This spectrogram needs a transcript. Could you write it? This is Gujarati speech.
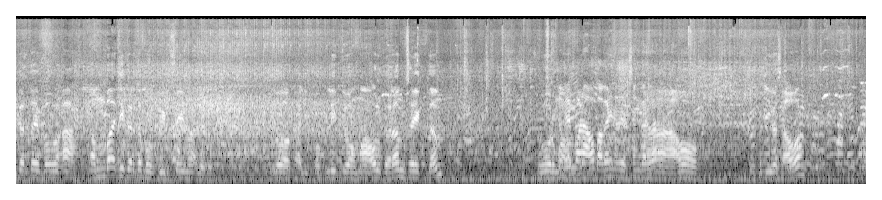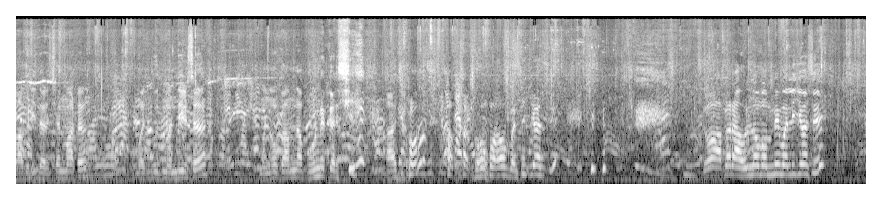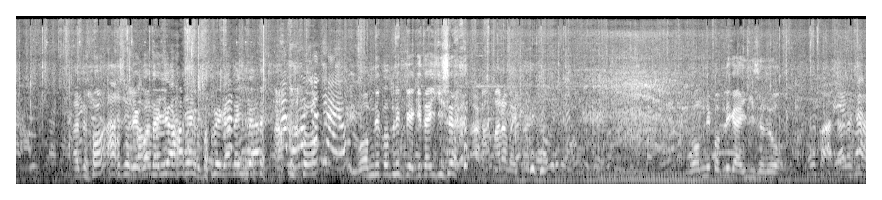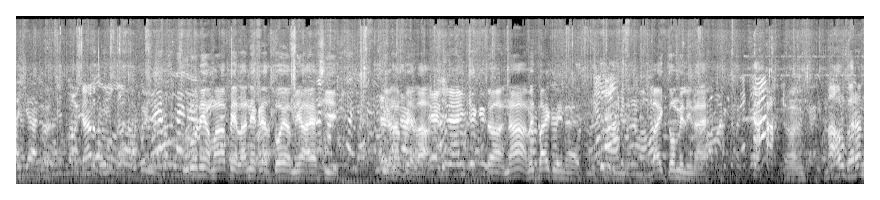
કરતા બહુ હા અંબાજી કરતા બહુ ભીડ છે એમાં તો જો ખાલી પબ્લિક જો માહોલ ગરમ છે એકદમ. જોર માહોલ પણ આવો બાબાજી દર્શન કરવા. હા આવો. એક દિવસ આવો. વાગડી દર્શન માટે. મજબૂત મંદિર છે. મનોકામના પૂર્ણ કરશી. આ જો આપણા ગોમાં મળી ગયો છે. જો આપણે રાહુલનો મમ્મી મળી ગયો છે. ભેગા થઈ ગયા. ભેગા થઈ ગયા. ગોમની પબ્લિક ભેગી થઈ ગઈ છે. મારા ભાઈ. ગોમની પબ્લિક આવી ગઈ છે જો પૂરો અમારા પહેલા નીકળ્યા તોય અમે આવ્યા છીએ. એના પહેલા. ના, અમે બાઇક લઈને આવ્યા છીએ. બાઇક તો અમે લઈને આવ્યા માહોલ ગરમ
